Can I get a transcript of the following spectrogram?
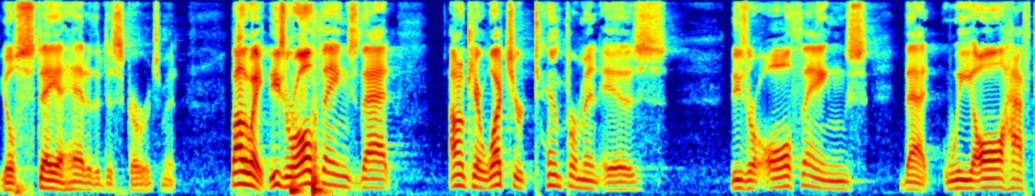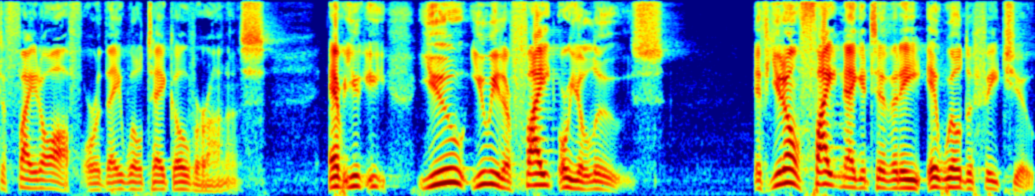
You'll stay ahead of the discouragement. By the way, these are all things that I don't care what your temperament is, these are all things that we all have to fight off or they will take over on us. Every, you, you, you either fight or you lose. If you don't fight negativity, it will defeat you.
